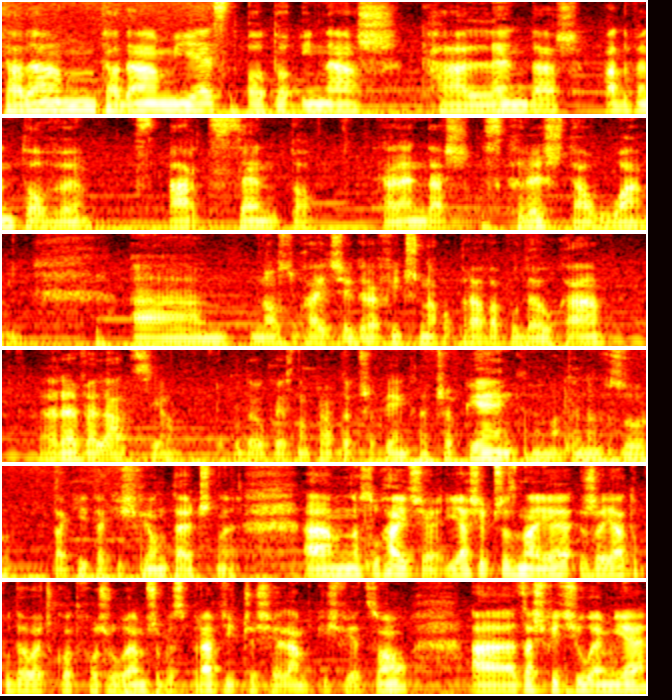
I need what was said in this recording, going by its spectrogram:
Tadam, tadam, jest oto i nasz kalendarz adwentowy z Artcento. Kalendarz z kryształami. Em, no słuchajcie, graficzna oprawa pudełka, rewelacja. To pudełko jest naprawdę przepiękne, przepiękny ma ten wzór, taki, taki świąteczny. Em, no słuchajcie, ja się przyznaję, że ja to pudełeczko otworzyłem, żeby sprawdzić, czy się lampki świecą. E, zaświeciłem je,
